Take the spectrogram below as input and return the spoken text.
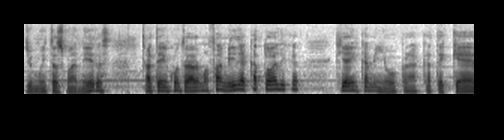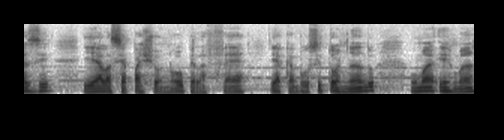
de muitas maneiras, até encontrar uma família católica que a encaminhou para a catequese e ela se apaixonou pela fé e acabou se tornando uma irmã,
